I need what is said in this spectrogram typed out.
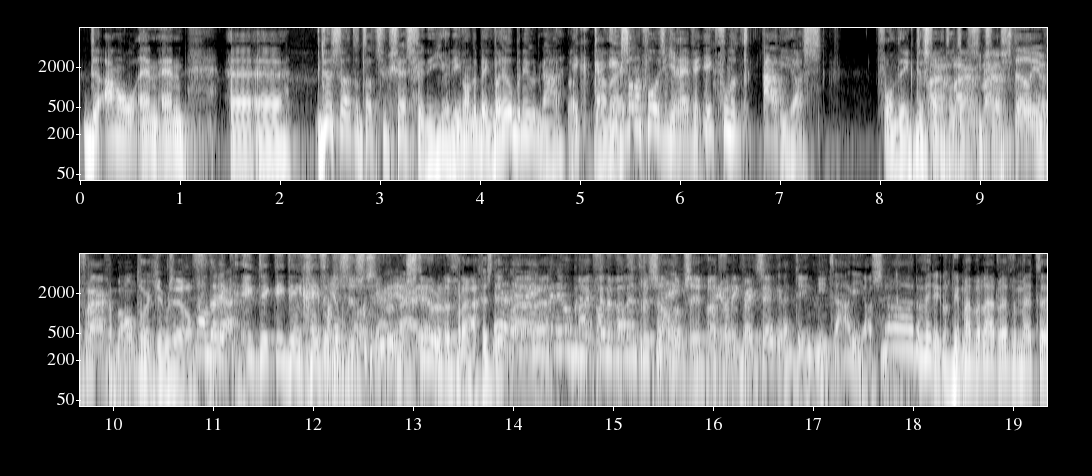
de angel en, en eh, eh, de sleutel tot succes vinden jullie? Want daar ben ik wel heel benieuwd naar. Ik, kijk, ik zal een voorzitter geven. Ik vond het Arias. Vond ik sleutel tot waar, waar succes. stel je een vraag en beantwoord je hem zelf? Nou, dat Ja. ik, ik, denk, ik denk, geef van Het is een sturende, ja, ja. sturende vraag is dit. Nee, nee, nee, maar, ik ben heel eh, benieuwd maar ik vind het wel interessant nee, op zich. Wat nee, want ik weet zeker dat Dink niet Arias zegt. Nou, dat weet ik nog niet. Maar we laten we even met... eh,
